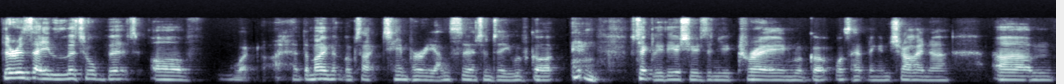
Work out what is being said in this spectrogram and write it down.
there is a little bit of what at the moment looks like temporary uncertainty. We've got particularly the issues in Ukraine. We've got what's happening in China. Um,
